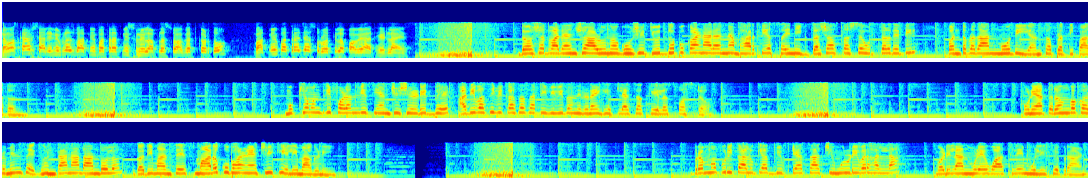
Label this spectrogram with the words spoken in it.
नमस्कार शालिनी प्लस बातमीपत्रात मी सुनील आपलं स्वागत करतो. बातमीपत्राच्या सुरुवातीला पाहूयात हेडलाईन्स. दहशतवाद्यांच्या आळून घोषित युद्ध पुकारणाऱ्यांना भारतीय सैनिक जशास तसे उत्तर देतील पंतप्रधान मोदी यांचं प्रतिपादन. मुख्यमंत्री फडणवीस यांची शिर्डीत भेट आदिवासी विकासासाठी विविध निर्णय घेतल्याचं केलं स्पष्ट. पुण्यात रंगकर्मींचे घंटानाद आंदोलन गदिमांचे स्मारक उभारण्याची केली मागणी. ब्रह्मपुरी तालुक्यात बिबट्याचा चिमुरडीवर हल्ला वडिलांमुळे वाचले मुलीचे प्राण.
